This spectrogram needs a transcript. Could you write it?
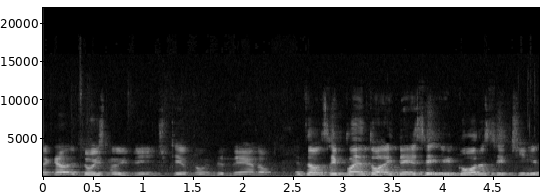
aquela 2020 que eu estou entendendo. Então, você plantou a ideia, você, agora você tinha,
